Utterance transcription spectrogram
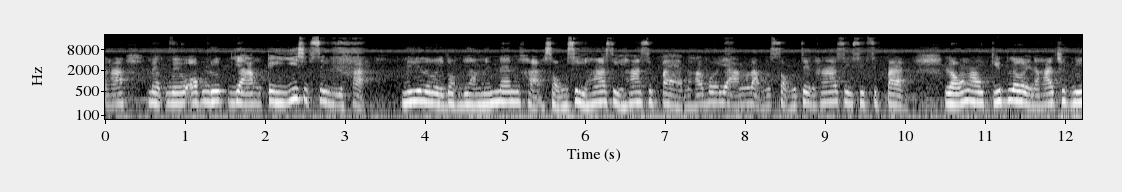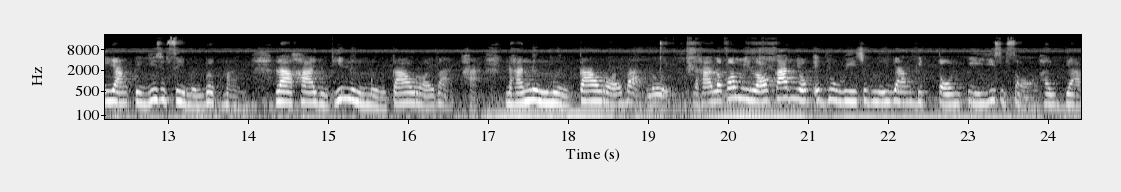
นะคะ Macwell of ลึกยางปี 24 ค่ะ นี่เลยดอกยางแน่นๆค่ะ 2 4 5 4 5 18 นะคะ เบอร์ยางหลัง 2 7 5 4 0 18ล้อเงากิฟเลยนะคะ ชุดนี้ยางปี 24 เหมือนเบิกใหม่ ราคาอยู่ที่ 1900 บาทค่ะนะคะ 1900 บาทเลยนะคะ แล้วก็มีล้อก้านยก SUV ชุดนี้ยางบิดโตนปี 22 ค่ะยาง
